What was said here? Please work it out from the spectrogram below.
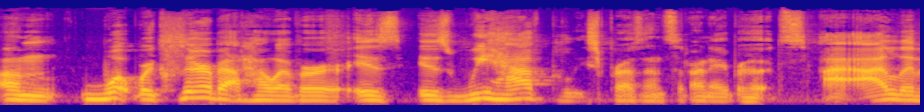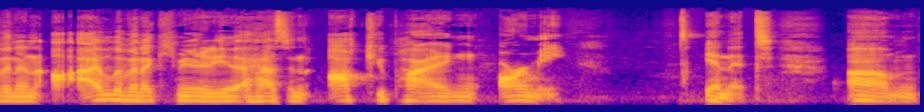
Um, what we're clear about, however, is is we have police presence in our neighborhoods. I, I, live in an I live in a community that has an occupying army in it. Um,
